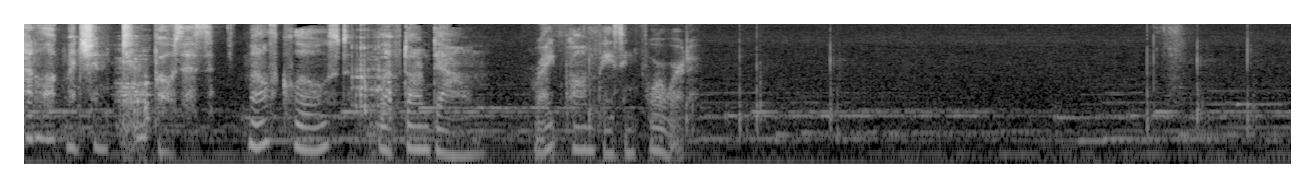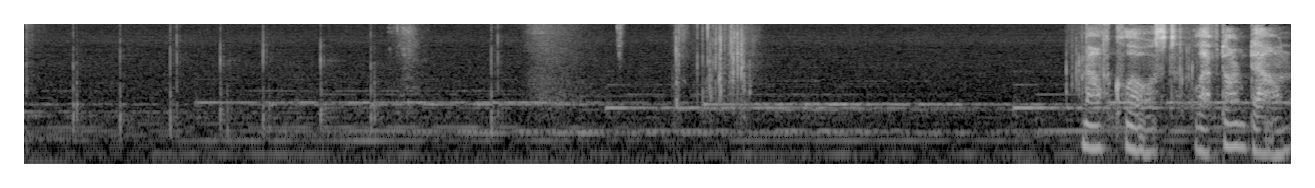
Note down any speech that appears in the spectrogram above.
Catalog mentioned two poses. Mouth closed, left arm down, right palm facing forward. Mouth closed, left arm down,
